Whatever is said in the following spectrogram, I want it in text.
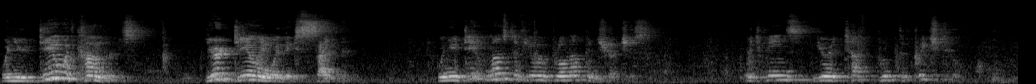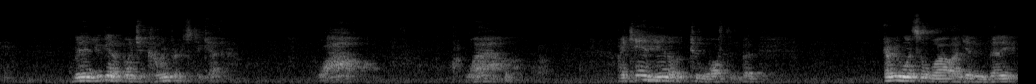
When you deal with converts, you're dealing with excitement. When you deal, most of you have grown up in churches, which means you're a tough group to preach to. Man, you get a bunch of converts together. Wow. Wow. I can't handle it too often, but every once in a while I get invited,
